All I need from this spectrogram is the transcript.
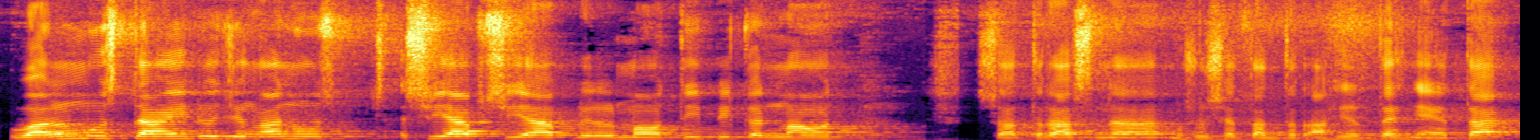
Wal musta'idu jeung anu siap-siap lil mauti pikeun maut. Satrasna musuh setan terakhir teh nyaeta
